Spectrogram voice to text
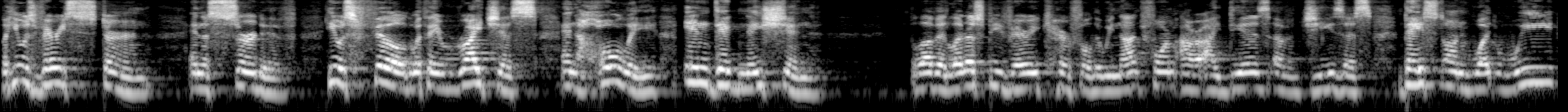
but he was very stern and assertive he was filled with a righteous and holy indignation. Beloved, let us be very careful that we not form our ideas of Jesus based on what we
